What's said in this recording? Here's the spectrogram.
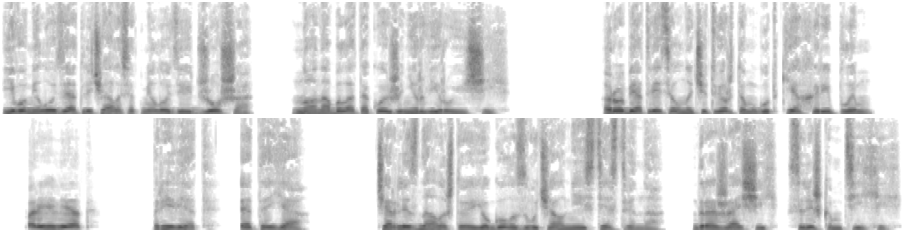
Его мелодия отличалась от мелодии Джоша, но она была такой же нервирующей. Робби ответил на четвертом гудке хриплым «Привет». «Привет, это я». Чарли знала, что ее голос звучал неестественно, дрожащий, слишком тихий.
